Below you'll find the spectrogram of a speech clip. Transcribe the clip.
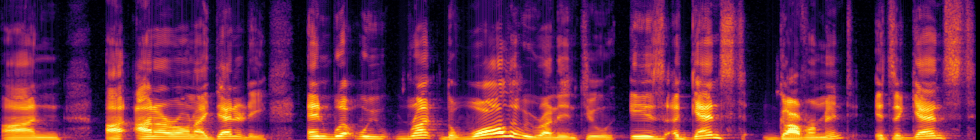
on, on on our own identity. And what we run, the wall that we run into, is against government. It's against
